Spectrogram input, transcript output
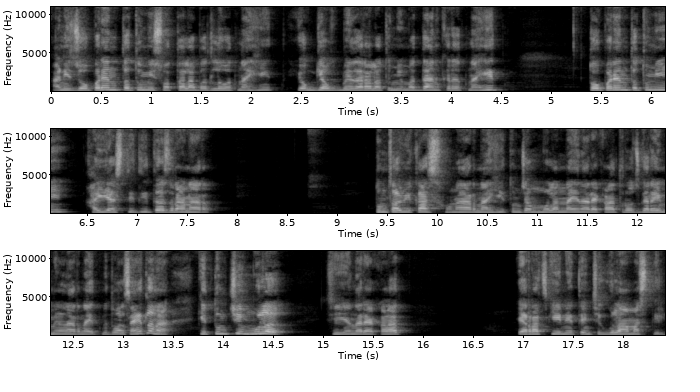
आणि जोपर्यंत तुम्ही स्वतःला बदलवत नाहीत योग्य उमेदवाराला तुम्ही मतदान करत नाहीत तोपर्यंत तुम्ही हाई स्थितीतच राहणार. तुमचा विकास होणार नाही तुमच्या मुलांना येणाऱ्या काळात रोजगारही मिळणार नाहीत. मी तुम्हाला सांगितलं ना की तुमची मुलं जी येणाऱ्या काळात या राजकीय नेत्यांची गुलाम असतील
